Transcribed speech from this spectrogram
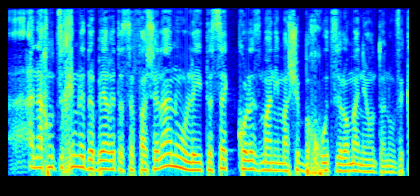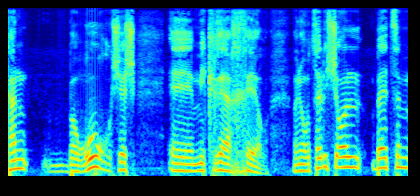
אנחנו צריכים לדבר את השפה שלנו, להתעסק כל הזמן עם מה שבחוץ, זה לא מעניין אותנו. וכאן ברור שיש אה, מקרה אחר. ואני רוצה לשאול בעצם,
